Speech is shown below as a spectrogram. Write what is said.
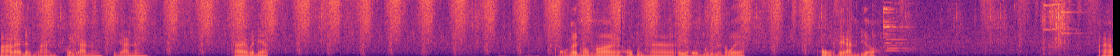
มาแล้วหนึ่งอัน ขออีกอันหนึงอีกอันหนึงได้ปะเนี่ยของเงินผมหน้อยหกหมื่นห้าเอ้ยหกหมื่นแล้วนะเว้ยโอ้ได้อันเดียว อ้าว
